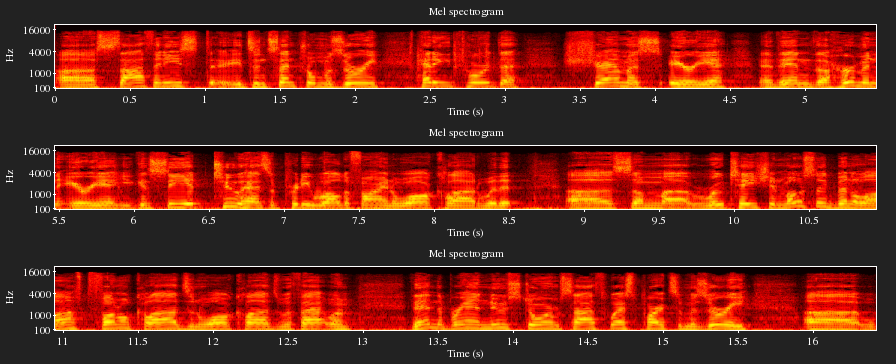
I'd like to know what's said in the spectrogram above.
Uh, south and east, it's in central Missouri, heading toward the Chamois area and then the Hermann area. You can see it too has a pretty well-defined wall cloud with it. Uh, some uh, rotation, mostly been aloft, funnel clouds and wall clouds with that one. Then the brand new storm, southwest parts of Missouri, uh,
